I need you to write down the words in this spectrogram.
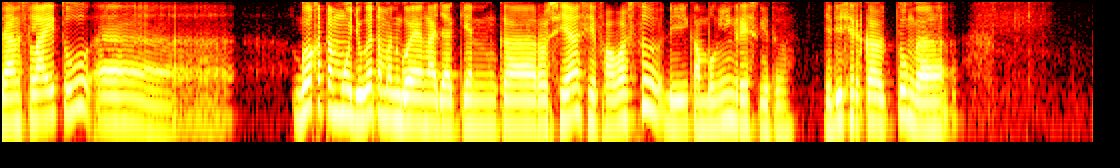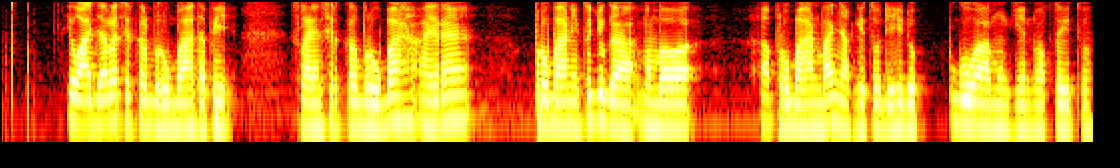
Dan setelah itu eh gue ketemu juga temen gue yang ngajakin ke Rusia si Fawas tuh di kampung Inggris gitu. Jadi circle tuh nggak ya wajar lah circle berubah tapi selain circle berubah akhirnya perubahan itu juga membawa uh, perubahan banyak gitu di hidup gua mungkin waktu itu.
